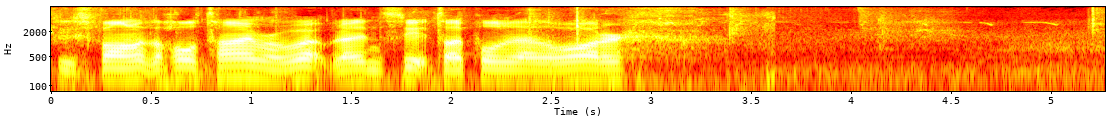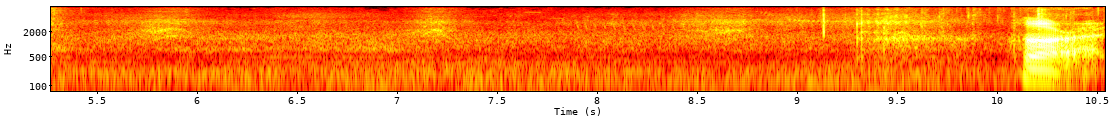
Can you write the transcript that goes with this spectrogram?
He was following it the whole time or what, but I didn't see it till I pulled it out of the water. All right,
